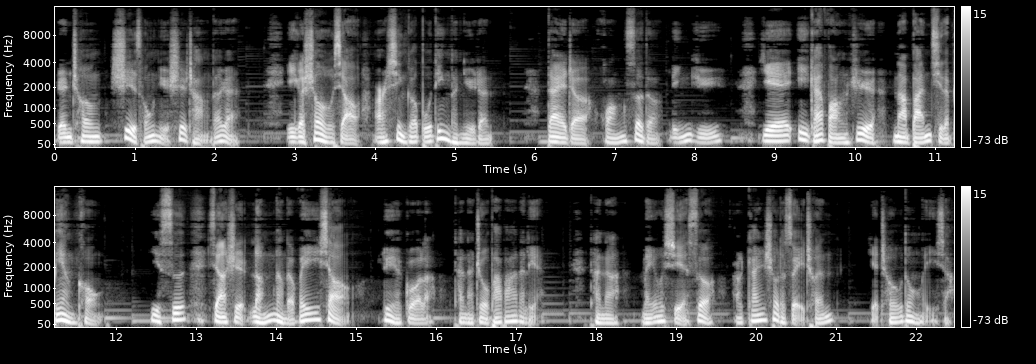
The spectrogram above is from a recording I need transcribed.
人称侍从女市长的人，一个瘦小而性格不定的女人，带着黄色的鳞鱼，也一改往日那板起的面孔，一丝像是冷冷的微笑掠过了她那皱巴巴的脸，她那没有血色而干瘦的嘴唇也抽动了一下。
